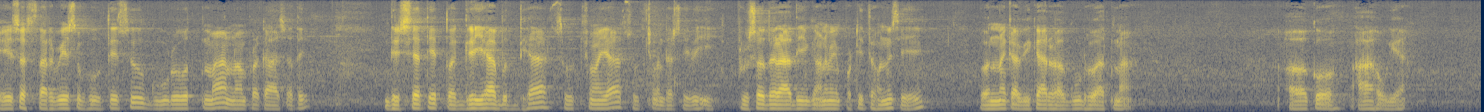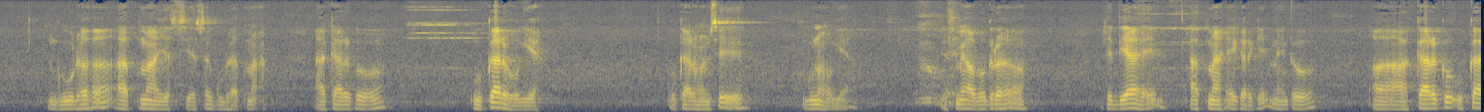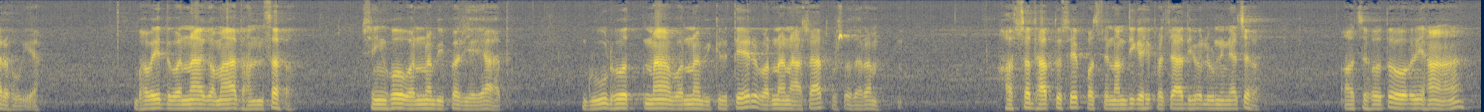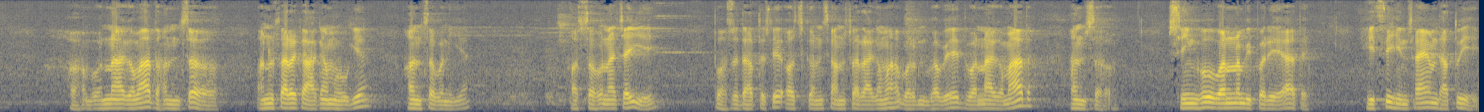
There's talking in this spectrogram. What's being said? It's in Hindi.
एष सर्वेषु भूतेषु गूढ़ोत्मा न प्रकाशते। दृश्यते त्वग्रया बुद्धिया, सूक्ष्मया सूक्ष्मदर्शी भी पुरुषोधरादि गण में पठित होने से वर्ण का विकार हुआ, गूढ़ आत्मा। अ को आ हो गया। गूढ़ आत्मा, यस्य स गूढ़ आत्मा। आकार को उकार हो गया। उकार होने से गुण हो गया। इसमें अवग्रह से दिया है, आत्मा है करके, नहीं तो आकार को उकार हो गया। भवेद वर्णागमाद हंस, सिंहो वर्ण विपर्ययात, गूढ़ोत्मा वर्ण विकृतेर वर्णनाशात पुरुषोधरम हस धातु से पश्च नंदी कही प्रचादि हो लुणिन अच अच हो तो यहाँ वर्णागमात हंस अनुसार का आगम हो गया, हंस बन गया। हस होना चाहिए। तो हस धातु से अच कर्ण से अनुसार आगम, वर्ण भवेद, वर्णागमाद, हंस। सिंहो वर्ण विपर्यात हिस्सी हिंसायाम धातु है।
